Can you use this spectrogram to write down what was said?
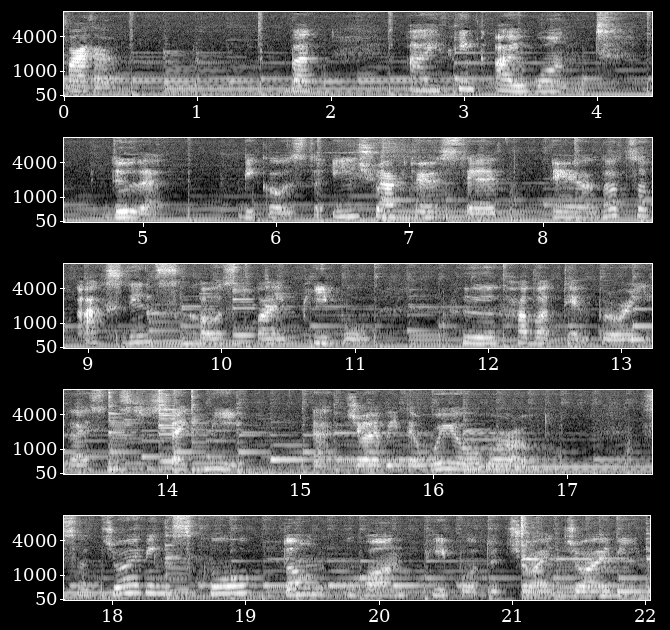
father. But I think I won't do that because the instructor said there are lots of accidents caused by people who have a temporary license me in the real world. So driving school don't want people to try driving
